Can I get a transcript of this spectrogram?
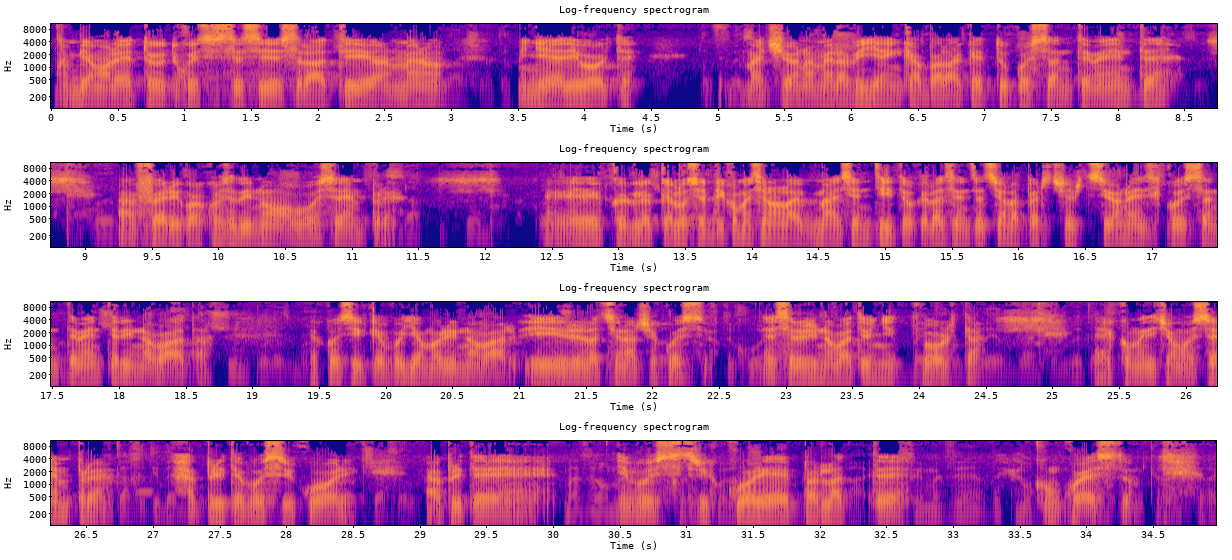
abbiamo letto questi stessi estratti almeno migliaia di volte, ma c'è una meraviglia in Kabbalah che tu costantemente afferri qualcosa di nuovo, sempre. E che lo senti come se non l'hai mai sentito, che la sensazione, la percezione è costantemente rinnovata. È così che vogliamo rinnovare, relazionarci a questo, essere rinnovati ogni volta. E come diciamo sempre, aprite i vostri cuori, aprite i vostri cuori e parlate con questo.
